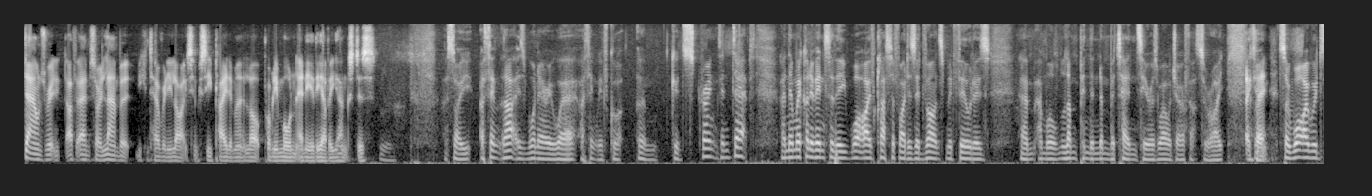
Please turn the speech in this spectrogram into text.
Downes really. I'm sorry, Lambert. You can tell really likes him because he played him a lot, probably more than any of the other youngsters. Hmm. So I think that is one area where I think we've got um, good strength and depth, and then we're kind of into the what I've classified as advanced midfielders, um, and we'll lump in the number tens here as well, Joe, if that's all right. Okay. So, so what I would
